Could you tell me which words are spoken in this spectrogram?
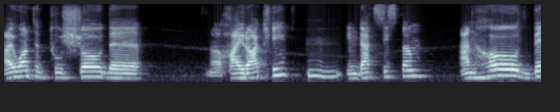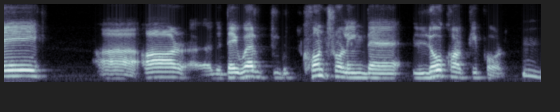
I wanted to show the uh, hierarchy Mm. in that system and how they uh, are they were controlling the local people Mm.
